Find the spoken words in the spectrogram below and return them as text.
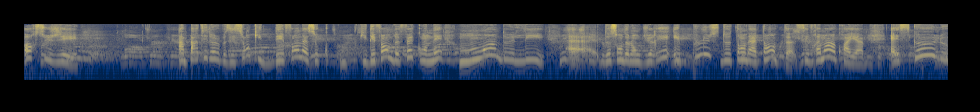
hors sujet un parti de l'opposition qui défend qui le fait qu'on ait moins de lits euh, de soins de longue durée et plus de temps d'attente. C'est vraiment incroyable. Est-ce que le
